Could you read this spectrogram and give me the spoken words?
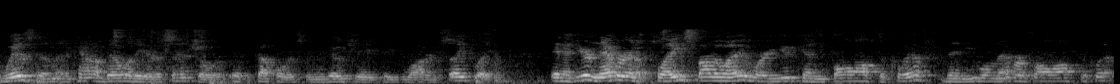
wisdom, and accountability are essential if a couple is to negotiate these waters safely. And if you're never in a place, by the way, where you can fall off the cliff, then you will never fall off the cliff.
